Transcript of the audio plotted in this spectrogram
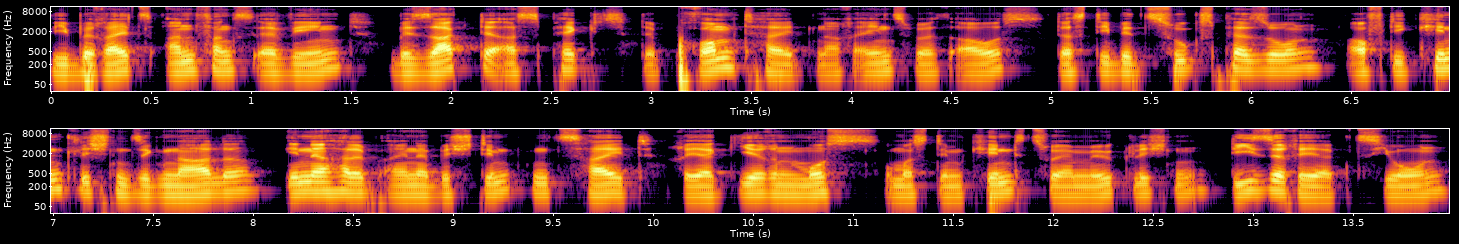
wie bereits anfangs erwähnt, besagt der Aspekt der Promptheit nach Ainsworth aus, dass die Bezugsperson auf die kindlichen Signale innerhalb einer bestimmten Zeit reagieren muss, um es dem Kind zu ermöglichen, diese Reaktion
